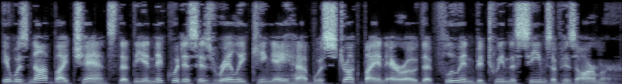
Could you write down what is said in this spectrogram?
It was not by chance that the iniquitous Israeli king Ahab was struck by an arrow that flew in between the seams of his armor.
